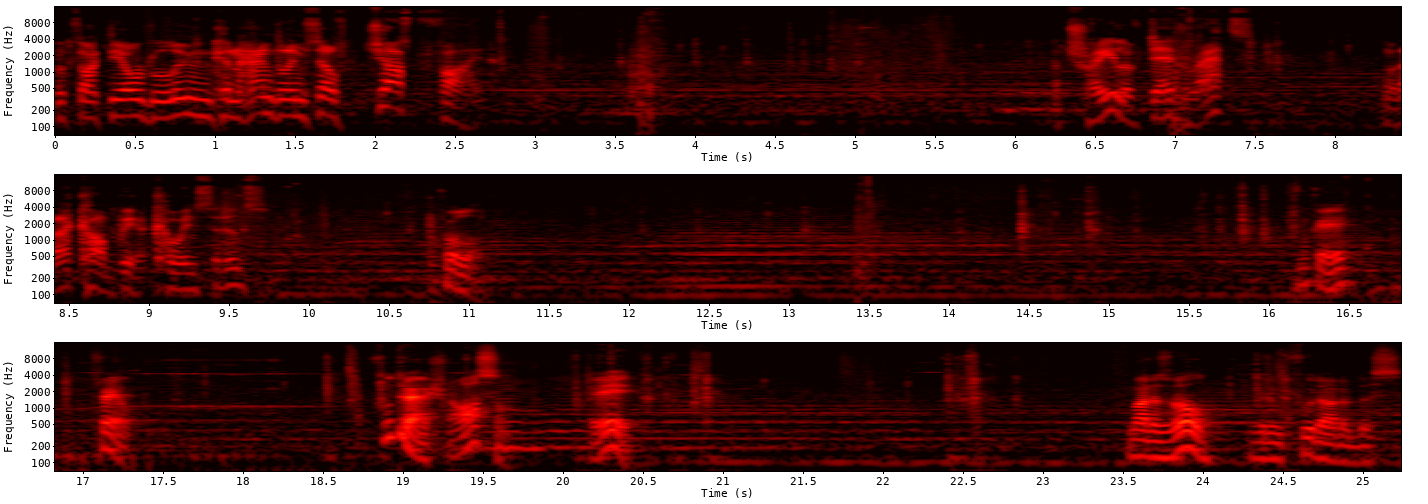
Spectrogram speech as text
Looks like the old loon can handle himself just fine. Trail of dead rats? Well, that can't be a coincidence. Follow. Okay. Trail. Food ration. Awesome. Hey. Might as well. Getting food out of this.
